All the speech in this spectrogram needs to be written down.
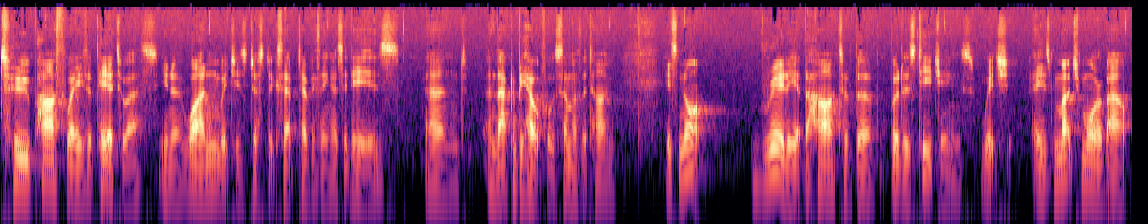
two pathways appear to us. You know, one which is just accept everything as it is, and and that can be helpful some of the time. It's not really at the heart of the Buddha's teachings, which is much more about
